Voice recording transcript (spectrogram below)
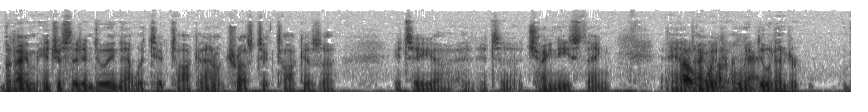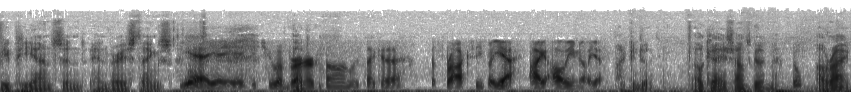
but I'm interested in doing that with TikTok, and I don't trust TikTok as a it's a uh, it's a Chinese thing, and Oh, I would only 100%. do it under VPNs and, and various things. Yeah, yeah, yeah. Get you a burner phone with like a, a proxy, but yeah, I, I'll email you. I can do it. Okay, sounds good, man. Cool. All right.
